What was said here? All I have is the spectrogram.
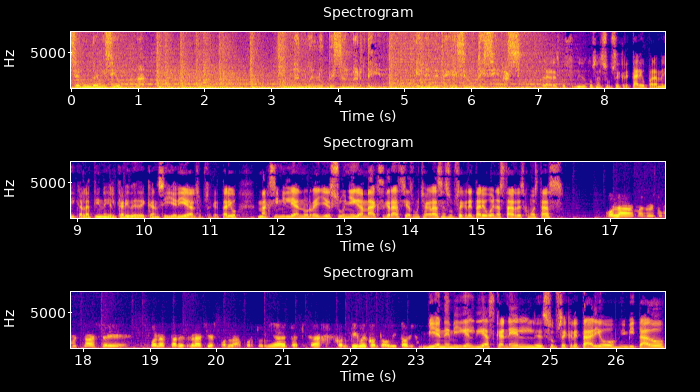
Segunda emisión. Manuel López San Martín, en MBS Noticias. Le agradezco estos minutos al subsecretario para América Latina y el Caribe de Cancillería, al subsecretario Maximiliano Reyes Zúñiga. Max, gracias, muchas gracias, subsecretario. Buenas tardes, ¿cómo estás? Hola, Manuel, ¿cómo estás? Eh, buenas tardes, gracias por la oportunidad de platicar contigo y con tu auditorio. Viene Miguel Díaz Canel, subsecretario invitado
